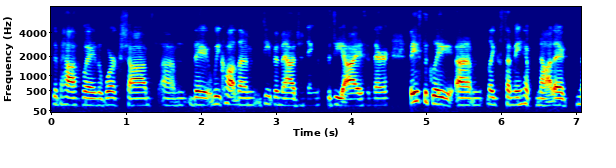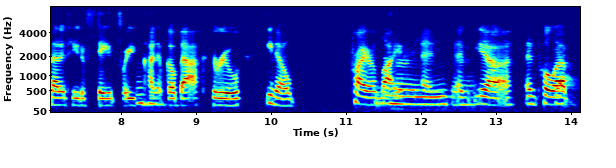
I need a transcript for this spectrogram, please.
the pathway, the workshops. Um, they we call them deep imaginings, the DIs, and they're basically um, like semi hypnotic meditative states where you can mm-hmm. kind of go back through, you know, prior life and, and, and yeah, and pull yeah. up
